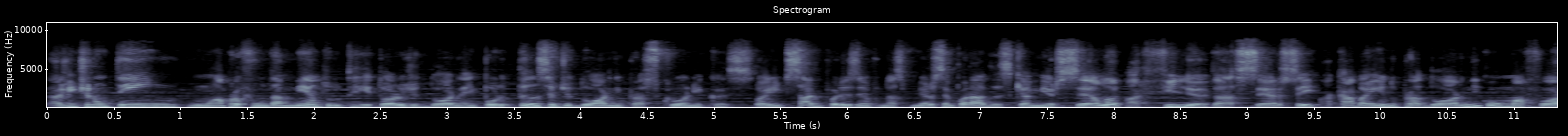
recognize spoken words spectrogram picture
a gente não tem um aprofundamento do território de Dorne, a importância de Dorne para as crônicas. A gente sabe, por exemplo, nas primeiras temporadas, que a Myrcella, a filha da Cersei, acaba indo para Dorne como uma forma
